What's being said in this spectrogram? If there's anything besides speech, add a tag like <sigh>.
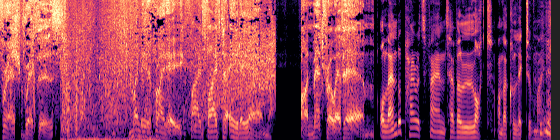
Fresh breakfast. Monday to Friday, 5 5 to 8 a.m. on Metro FM. Orlando Pirates fans have a lot on their collective minds.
